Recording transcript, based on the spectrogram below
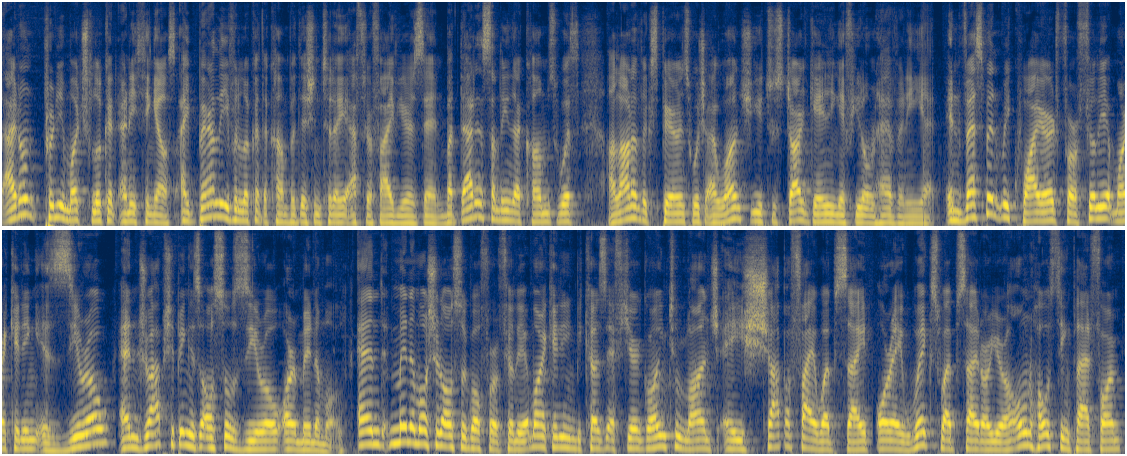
I don't pretty much look at anything else. I barely even look at the competition today after five years in, but that is something that comes with a lot of experience, which I want you to start gaining if you don't have any yet. Investment required for affiliate marketing is zero, and dropshipping is also zero or minimal. And minimal should also go for affiliate marketing because if you're going to launch a Shopify website or a Wix website or your own hosting platform,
